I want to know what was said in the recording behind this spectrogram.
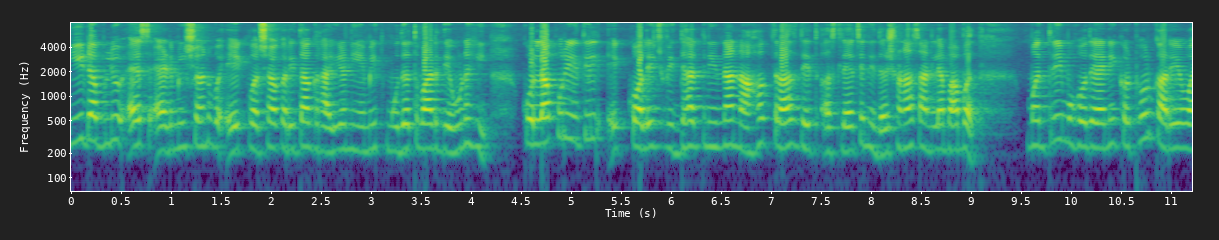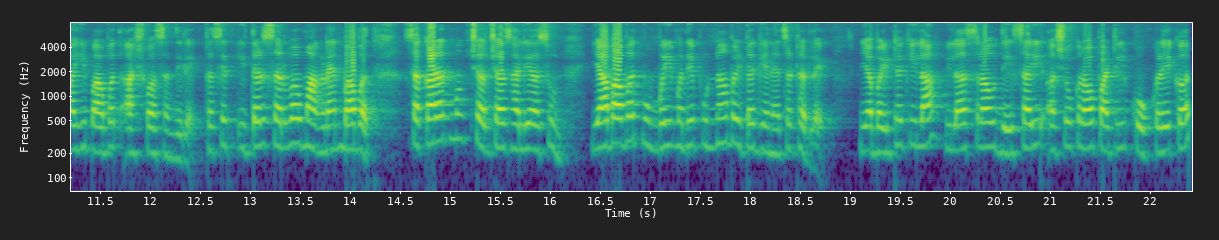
ई डब्ल्यू एस ॲडमिशन व एक वर्षाकरिता ग्राह्य नियमित मुदतवाढ देऊनही कोल्हापूर येथील एक कॉलेज विद्यार्थिनींना नाहक त्रास देत असल्याचे निदर्शनास आणल्याबाबत मंत्री महोदयांनी कठोर कार्यवाहीबाबत आश्वासन दिले. तसेच इतर सर्व मागण्यांबाबत सकारात्मक चर्चा झाली असून याबाबत मुंबईमध्ये पुन्हा बैठक घेण्याचं ठरले या बैठकीला विलासराव देसाई अशोकराव पाटील कोकळेकर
